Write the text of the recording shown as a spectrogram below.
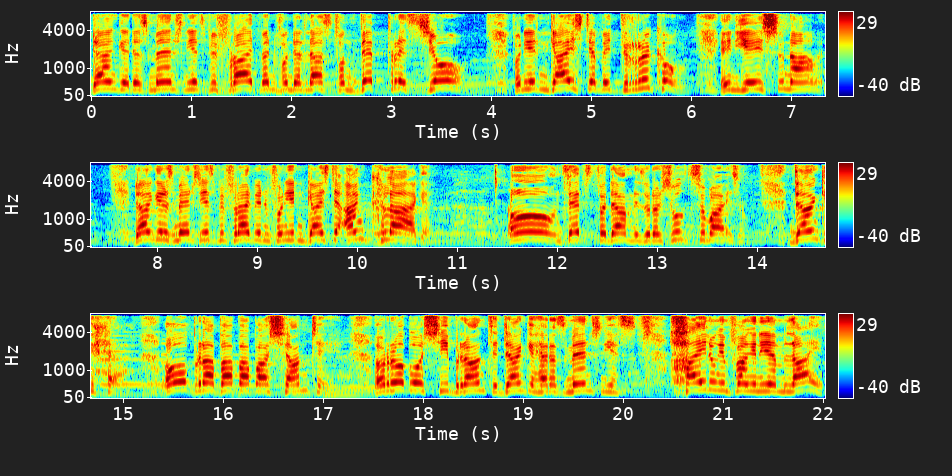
Danke, dass Menschen jetzt befreit werden von der Last von Depression, von jedem Geist der Bedrückung in Jesu Namen. Danke, dass Menschen jetzt befreit werden von jedem Geist der Anklage. Oh, und Selbstverdammnis oder Schuldzuweisung. Danke, Herr. Oh, brabababa shante. Robo shibrante. Danke, Herr, dass Menschen jetzt Heilung empfangen in ihrem Leib.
